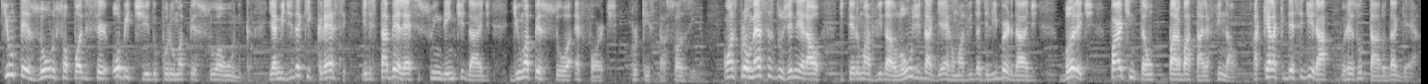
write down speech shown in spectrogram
que um tesouro só pode ser obtido por uma pessoa única. E à medida que cresce, ele estabelece sua identidade de uma pessoa é forte porque está sozinha. Com as promessas do general de ter uma vida longe da guerra, uma vida de liberdade, Bullet parte então para a batalha final. Aquela que decidirá o resultado da guerra.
